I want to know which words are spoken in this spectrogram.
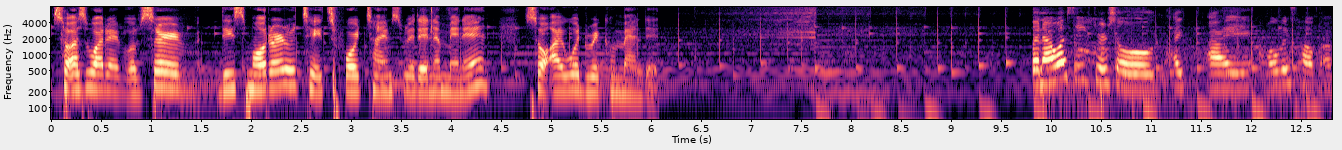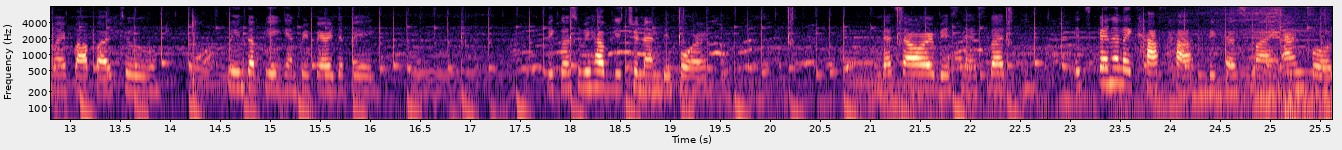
So as what I've observed, this motor rotates 4 times within a minute, so I would recommend it. When I was 8 years old, I, I always helped my papa to clean the pig and prepare the pig because we have lechonan before. That's our business but it's kind of like half-half because my uncle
